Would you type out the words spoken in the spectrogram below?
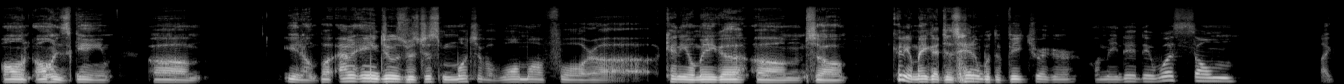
on on his game. Um, you know, but Alan Angels was just much of a warm up for uh, Kenny Omega. Um, so Kenny Omega just hit him with the V trigger. I mean, there, there was some like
